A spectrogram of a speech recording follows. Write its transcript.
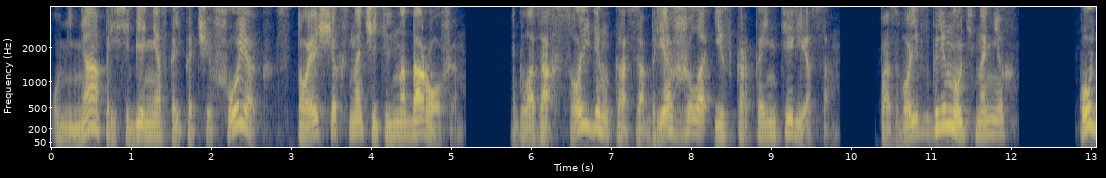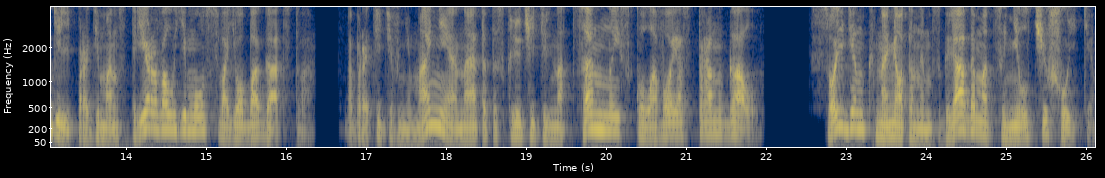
У меня при себе несколько чешуек, стоящих значительно дороже. В глазах Сольденко забрежжила искорка интереса. Позволь взглянуть на них. Когель продемонстрировал ему свое богатство. Обратите внимание на этот исключительно ценный скуловой острангал. Сольдинг наметанным взглядом оценил чешуйки.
